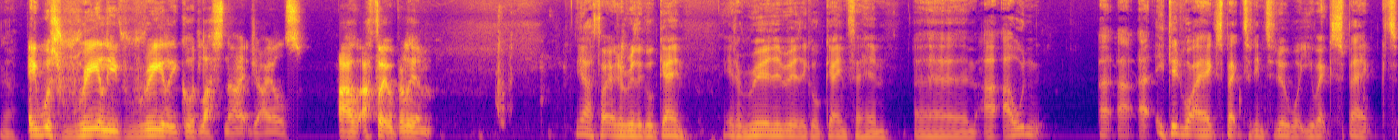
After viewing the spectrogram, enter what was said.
No. it was really, really good last night, Giles. I, I thought it was brilliant. Yeah, I thought he had a really good game. He had a really, really good game for him. Um, I, I wouldn't. I, I, he did what I expected him to do. What you expect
